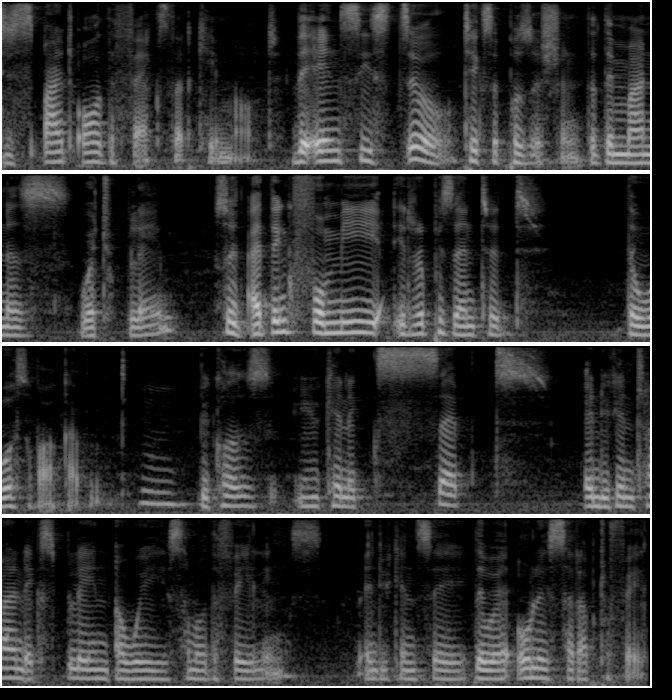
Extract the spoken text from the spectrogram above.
despite all the facts that came out, the ANC still takes a position that the miners were to blame. So I think for me, it represented the worst of our government mm. because you can accept and you can try and explain away some of the failings and you can say they were always set up to fail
